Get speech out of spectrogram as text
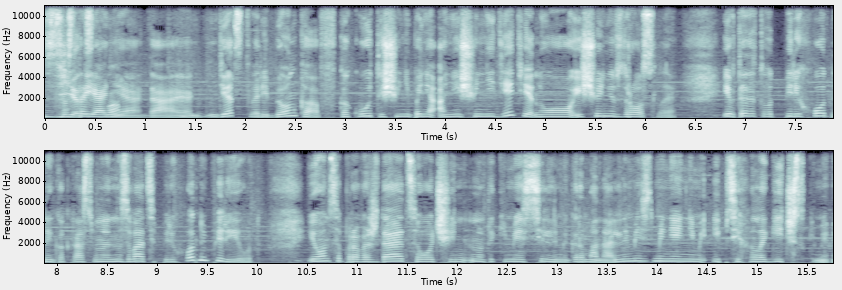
состояния да, детства ребенка в какую-то еще непонятно. Они еще не дети, но еще не взрослые. И вот этот вот переходный, как раз он и называется переходный период. И он сопровождается очень, ну, такими сильными гормональными изменениями и психологическими.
